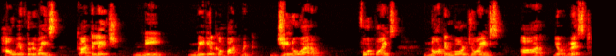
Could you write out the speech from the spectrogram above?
how we have to revise, cartilage, knee, medial compartment, genu varum. Four points, not involved joints are your wrist,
